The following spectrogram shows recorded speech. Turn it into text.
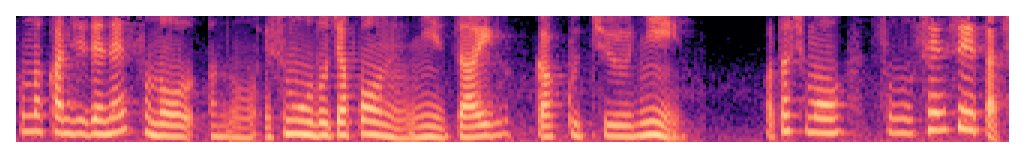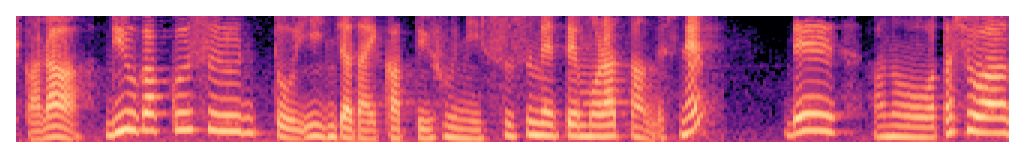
そんな感じでね、その、あの、S モードジャポンに在学中に、私もその先生たちから留学するといいんじゃないかっていうふうに勧めてもらったんですね。で、あの、私は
